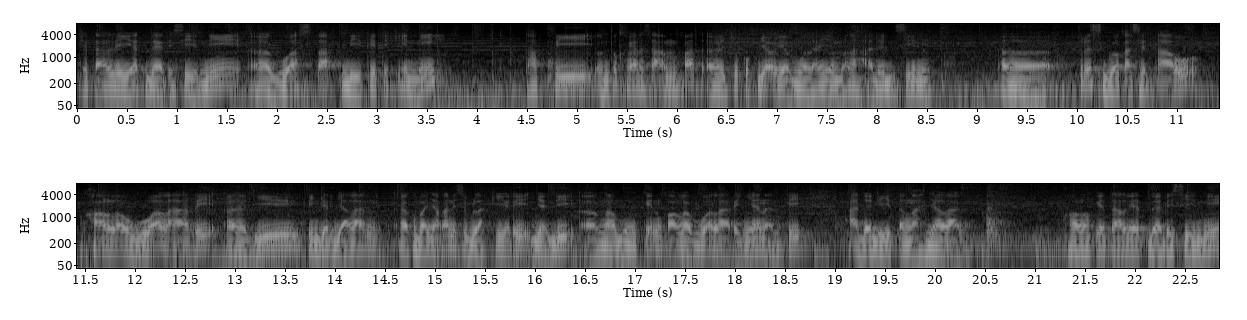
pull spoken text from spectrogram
Kita lihat dari sini uh, gue start di titik ini. Tapi untuk Versa 4 uh, cukup jauh ya mulainya malah ada di sini. Uh, terus gue kasih tahu kalau gue lari uh, di pinggir jalan uh, kebanyakan di sebelah kiri jadi eh, nggak uh, mungkin kalau gue larinya nanti ada di tengah jalan. Kalau kita lihat dari sini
